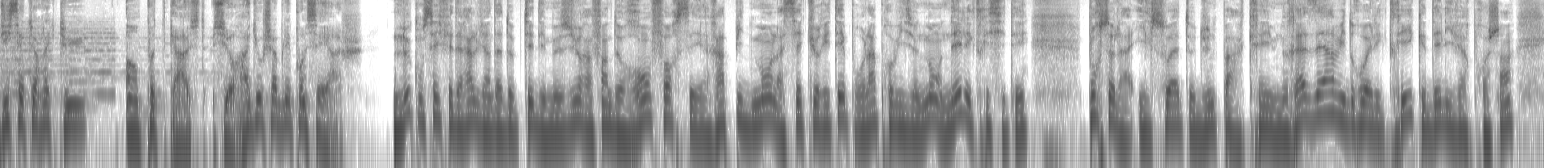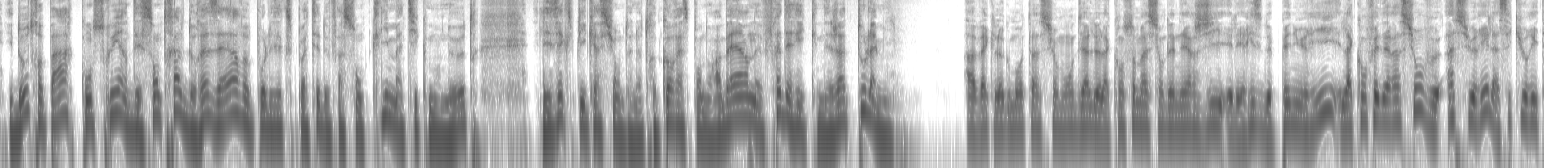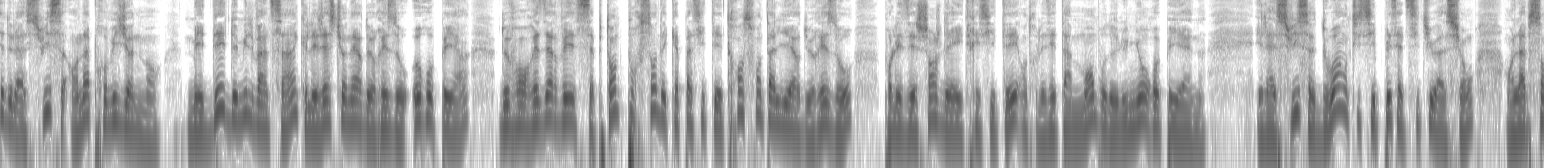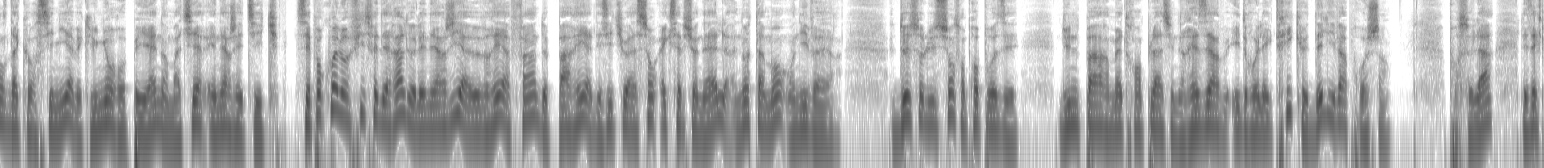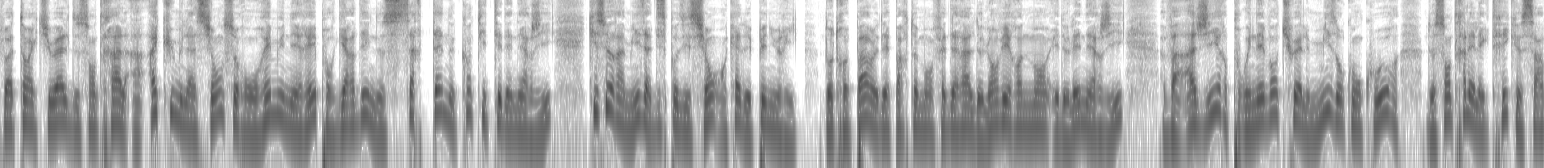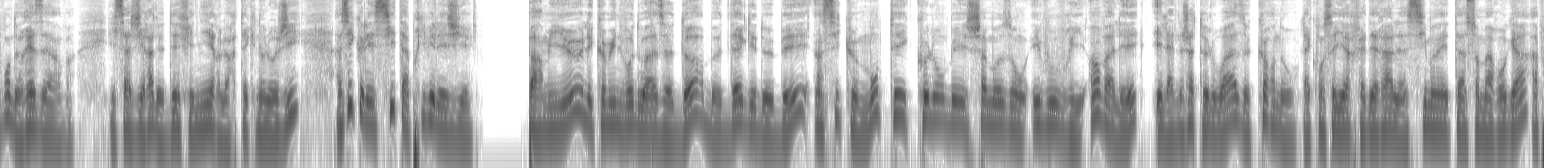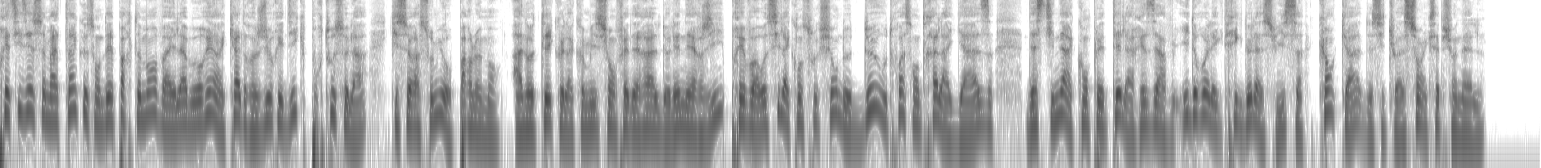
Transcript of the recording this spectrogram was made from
17h L'actu en podcast sur radiochablais.ch. Le Conseil fédéral vient d'adopter des mesures afin de renforcer rapidement la sécurité pour l'approvisionnement en électricité. Pour cela, il souhaite d'une part créer une réserve hydroélectrique dès l'hiver prochain et d'autre part construire des centrales de réserve pour les exploiter de façon climatiquement neutre. Les explications de notre correspondant à Berne, Frédéric Nejat-Toulami. Avec l'augmentation mondiale de la consommation d'énergie et les risques de pénurie, la Confédération veut assurer la sécurité de la Suisse en approvisionnement. Mais dès 2025, les gestionnaires de réseaux européens devront réserver 70% des capacités transfrontalières du réseau pour les échanges d'électricité entre les États membres de l'Union européenne. Et la Suisse doit anticiper cette situation en l'absence d'accord signé avec l'Union européenne en matière énergétique. C'est pourquoi l'Office fédéral de l'énergie a œuvré afin de parer à des situations exceptionnelles, notamment en hiver. Deux solutions sont proposées. D'une part, mettre en place une réserve hydroélectrique dès l'hiver prochain. Pour cela, les exploitants actuels de centrales à accumulation seront rémunérés pour garder une certaine quantité d'énergie qui sera mise à disposition en cas de pénurie. D'autre part, le département fédéral de l'environnement et de l'énergie va agir pour une éventuelle mise au concours de centrales électriques servant de réserve. Il s'agira de définir leur technologie ainsi que les sites à privilégier. Parmi eux, les communes vaudoises d'Orbe, d'Aigle et de Bé, ainsi que Monté, Colombé, Chamozon et Vouvry en Valais, et la Neuchâteloise Corneau. La conseillère fédérale Simonetta Sommaruga a précisé ce matin que son département va élaborer un cadre juridique pour tout cela, qui sera soumis au Parlement. À noter que la Commission fédérale de l'énergie prévoit aussi la construction de deux ou trois centrales à gaz, destinées à compléter la réserve hydroélectrique de la Suisse, qu'en cas de situation exceptionnelle.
